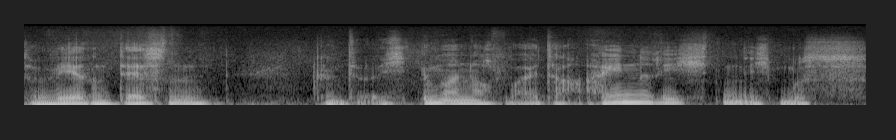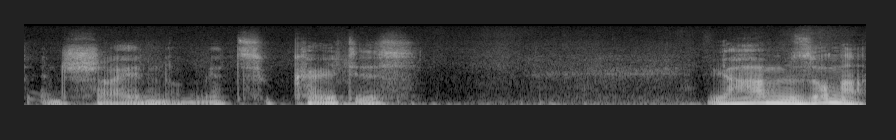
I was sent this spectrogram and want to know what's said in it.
Also währenddessen könnt ihr euch immer noch weiter einrichten. Ich muss entscheiden, ob mir zu kalt ist. Wir haben Sommer.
